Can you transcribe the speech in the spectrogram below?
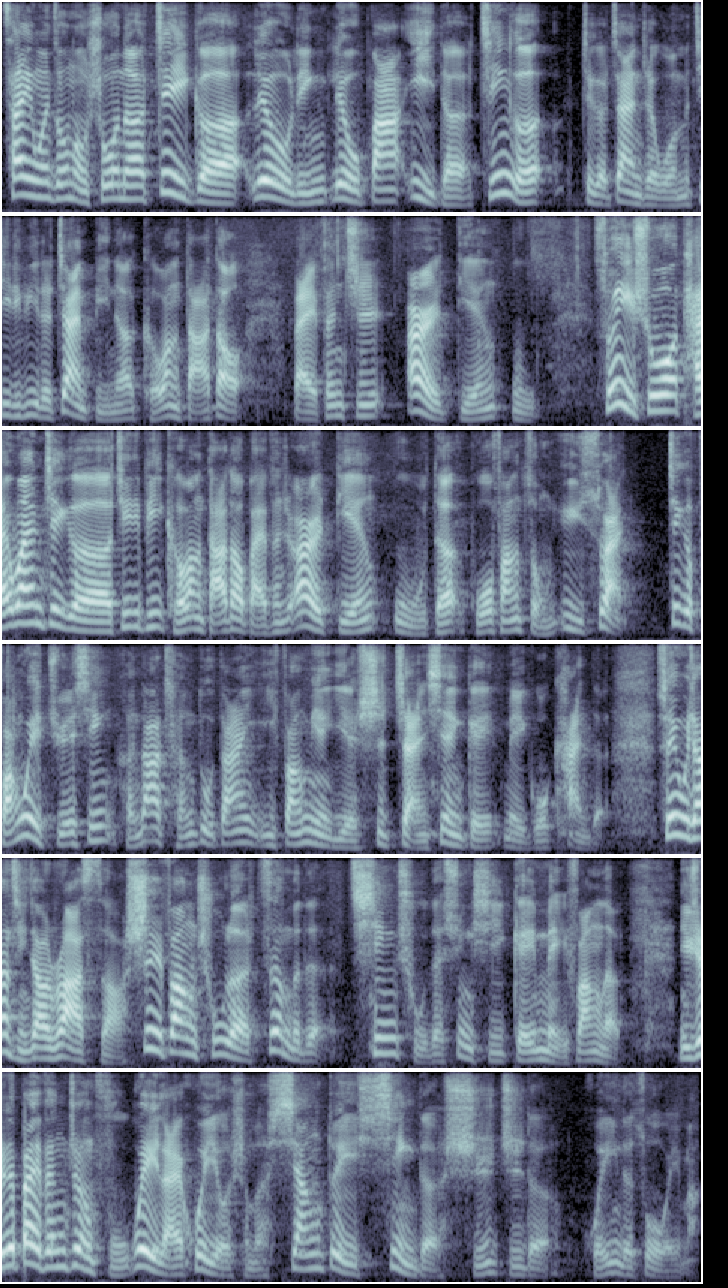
蔡英文总统说呢，这个六零六八亿的金额，这个占着我们 GDP 的占比呢，渴望达到百分之二点五。所以说，台湾这个 GDP 渴望达到百分之二点五的国防总预算，这个防卫决心很大程度，当然一方面也是展现给美国看的。所以我想请教 Russ 啊，释放出了这么的清楚的讯息给美方了，你觉得拜登政府未来会有什么相对性的实质的回应的作为吗？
